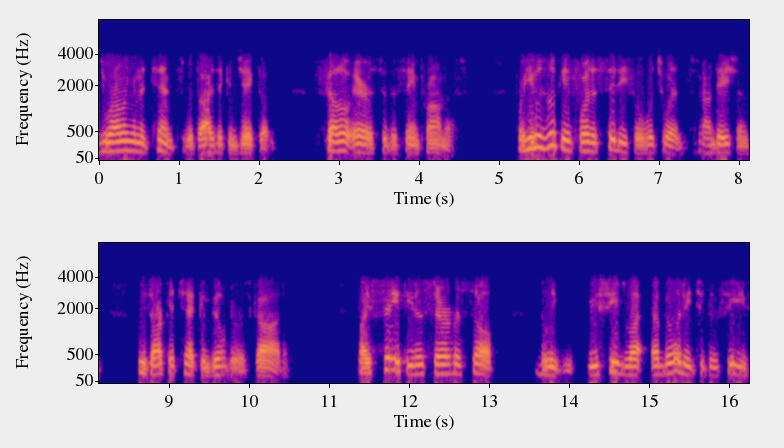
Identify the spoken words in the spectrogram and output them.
dwelling in the tents with Isaac and Jacob, fellow heirs to the same promise. For he was looking for the city for which was foundations, whose architect and builder is God. By faith, even Sarah herself received ability to conceive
